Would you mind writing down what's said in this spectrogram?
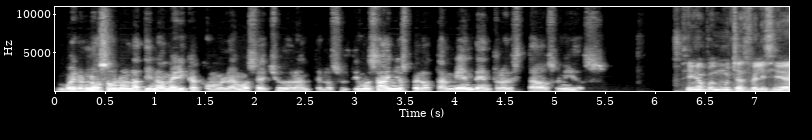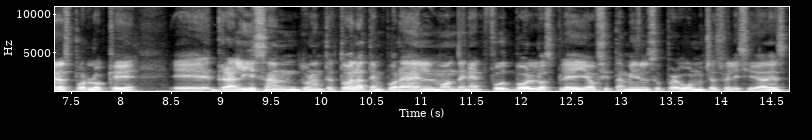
Bueno, no solo en Latinoamérica como lo hemos hecho durante los últimos años, pero también dentro de Estados Unidos. Sí, no, pues muchas felicidades por lo que eh, realizan durante toda la temporada en el Monday Night Football, los playoffs y también el Super Bowl. Muchas felicidades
